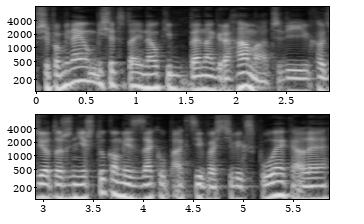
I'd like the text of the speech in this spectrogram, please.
Przypominają mi się tutaj nauki Bena Grahama, czyli chodzi o to, że nie sztuką jest zakup akcji właściwych spółek, ale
